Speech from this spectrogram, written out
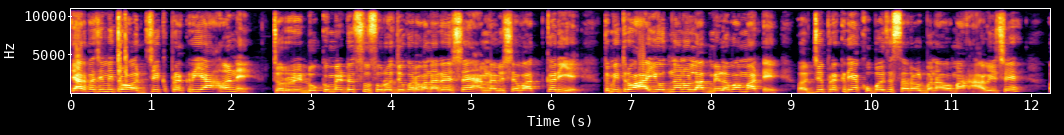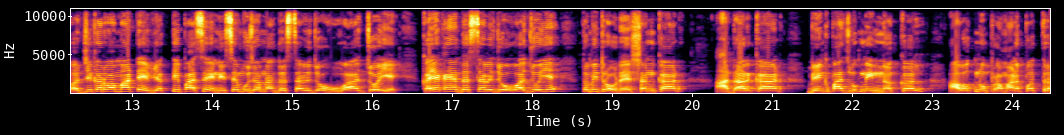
ત્યાર પછી મિત્રો અરજી પ્રક્રિયા અને જરૂરી ડોક્યુમેન્ટ શું શું રજૂ કરવાના રહેશે એમના વિશે વાત કરીએ. તો મિત્રો આ યોજનાનો લાભ મેળવવા માટે અરજી પ્રક્રિયા ખૂબ જ સરળ બનાવવામાં આવી છે. અરજી કરવા માટે વ્યક્તિ પાસે નીચે મુજબના દસ્તાવેજો હોવા જોઈએ. કયા કયા દસ્તાવેજો હોવા જોઈએ? તો મિત્રો, ration card, Aadhaar card, bank પાસબુકની નકલ, આવકનું પ્રમાણપત્ર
